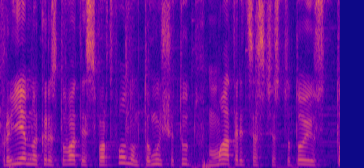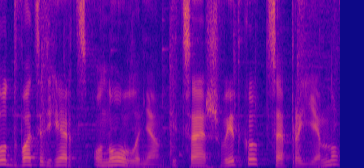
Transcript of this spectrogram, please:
Приємно користуватись смартфоном, тому що тут матриця з частотою 120 Гц оновлення, і це швидко, це приємно.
